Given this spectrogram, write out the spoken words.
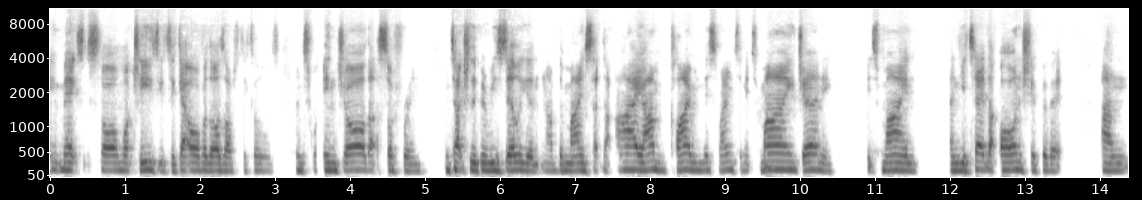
it makes it so much easier to get over those obstacles and to endure that suffering and to actually be resilient and have the mindset that I am climbing this mountain. It's my journey, it's mine. And you take that ownership of it. And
